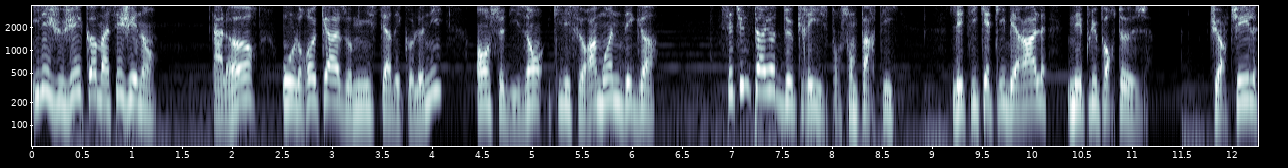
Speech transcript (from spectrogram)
il est jugé comme assez gênant. Alors, on le recase au ministère des colonies en se disant qu'il y fera moins de dégâts. C'est une période de crise pour son parti. L'étiquette libérale n'est plus porteuse. Churchill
